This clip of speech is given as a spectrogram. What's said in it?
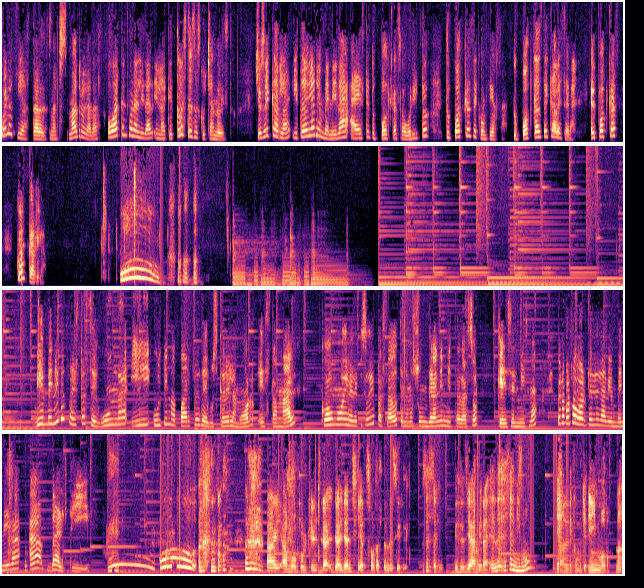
buenos días, tardes, noches, madrugadas o a temporalidad en la que tú estés escuchando esto. Yo soy Carla y te doy la bienvenida a este tu podcast favorito, tu podcast de confianza, tu podcast de cabecera, el podcast con Carla. ¡Uh! Bienvenidos a esta segunda y última parte de Buscar el Amor está mal. Como en el episodio pasado tenemos un gran invitadazo, que es el mismo, pero por favor denle la bienvenida a Balti. Uh. Ay, amo, porque ya, ya, ya ni siquiera te soltaste en decir, es el, dices, ya, mira, es el mismo, ya le como que en modo, ¿no?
